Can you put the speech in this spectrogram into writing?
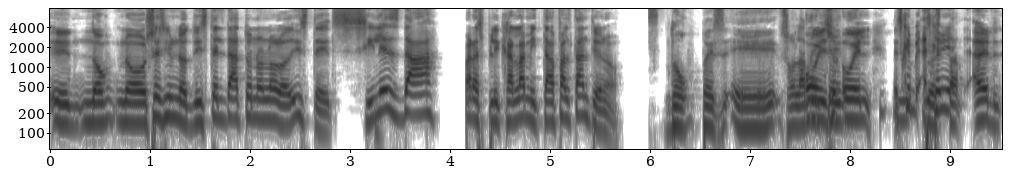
eh, no, no sé si nos diste el dato o no nos lo diste. ¿Sí les da para explicar la mitad faltante o no? No, pues eh, solamente... O, eso- o el, es que, es no que a mí- está- a ver,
